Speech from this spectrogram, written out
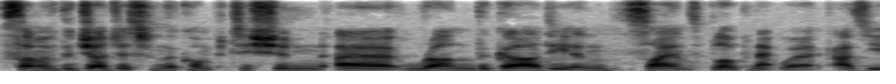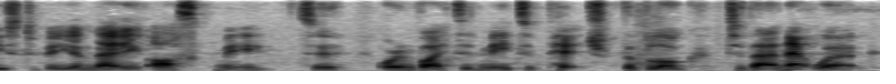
some of the judges from the competition uh, run the Guardian Science Blog Network, as used to be, and they asked me to, or invited me to pitch the blog to their network.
